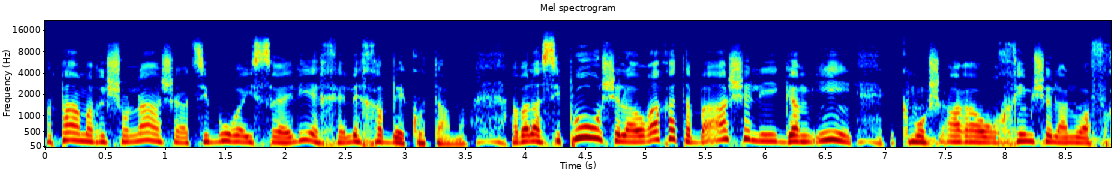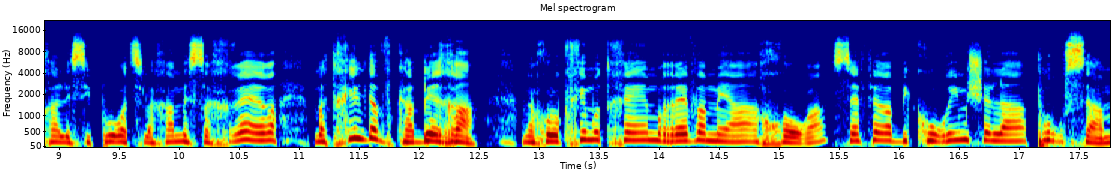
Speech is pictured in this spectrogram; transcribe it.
הפעם הראשונה שהציבור הישראלי החל לחבק אותם. אבל הסיפור של האורחת הבאה שלי, גם היא, כמו שאר האורחים שלנו, הפכה לסיפור הצלחה מסחרר, מתחיל דווקא ברע. אנחנו לוקחים אתכם רבע מאה אחורה, ספר הביקורים שלה פורסם,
